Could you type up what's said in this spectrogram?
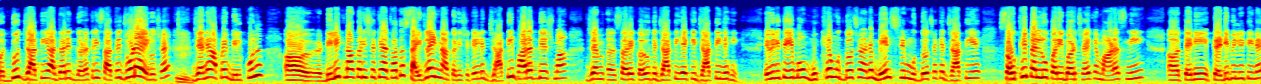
બધું જ જાતિ આધારિત ગણતરી સાથે જોડાયેલું છે. જેને આપણે બિલકુલ ડિલીટ ના કરી શકીએ અથવા તો સાઇડલાઇન ના કરી શકીએ. એટલે જાતિ ભારત દેશમાં જેમ સરે કહ્યું કે જાતિ હે કે જાતિ નહીં. એવી રીતે એ બહુ મુખ્ય મુદ્દો છે અને મેઇન સ્ટ્રીમ મુદ્દો છે કે જાતિ એ સૌથી પહેલું પરિબળ છે કે માણસની તેની ક્રેડિબિલિટીને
